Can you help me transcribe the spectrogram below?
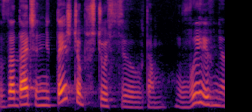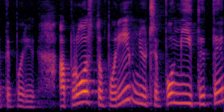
Задача не те, щоб щось е, там вирівняти, а просто порівнюючи, помітити.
